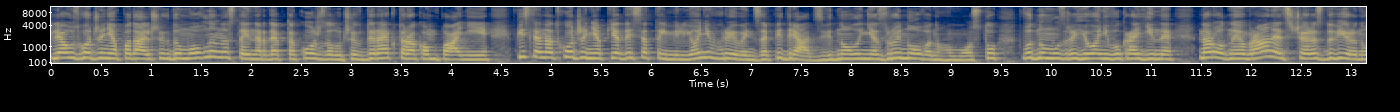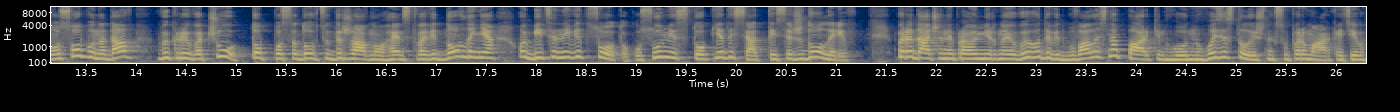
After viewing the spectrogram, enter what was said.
Для узгодження подальших домовленостей нардеп також залучив директора компанії. Після надходження 50 мільйонів гривень за підряд з відновлення зруйнованого мосту в одному з регіонів України. Народний обранець через довірену особу надав викривачу топ-посадовцю державного агентства відновлення обіцяний відсоток у сумі 150 тисяч доларів. Передача неправомірної вигоди відбувалась на паркінгу одного зі столичних супермаркетів,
